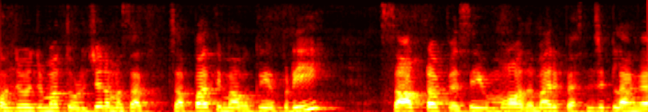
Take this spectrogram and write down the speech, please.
கொஞ்சம் கொஞ்சமாக தொளித்து நம்ம சப் சப்பாத்தி மாவுக்கு எப்படி சாஃப்டாக பிசைவோமோ அது மாதிரி பிசைஞ்சுக்கலாங்க.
